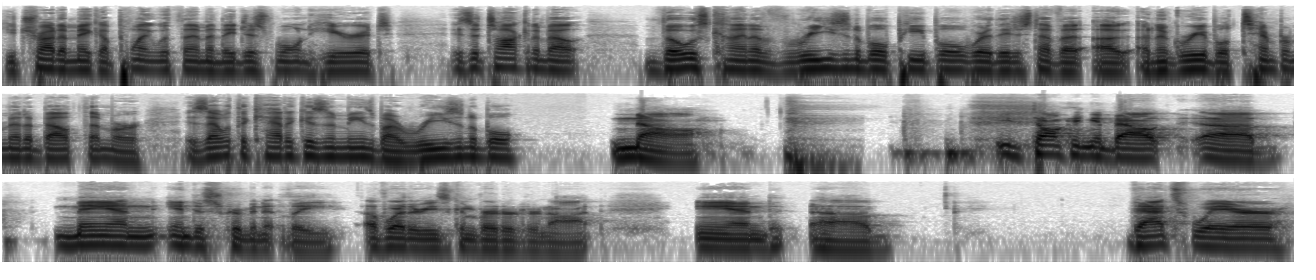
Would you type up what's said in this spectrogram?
you try to make a point with them and they just won't hear it. Is it talking about those kind of reasonable people where they just have a, a an agreeable temperament about them? Or is that what the catechism means by reasonable? No. he's talking about uh, man indiscriminately of whether he's converted or not. And uh, that's where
